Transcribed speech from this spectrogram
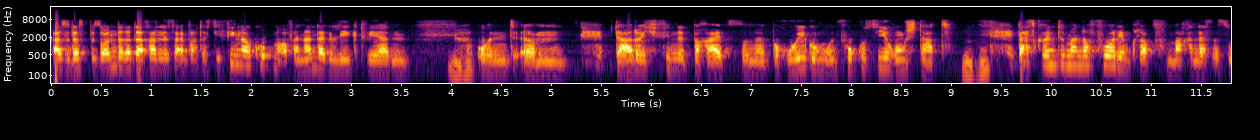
Also das Besondere daran ist einfach, dass die Fingerkuppen aufeinander gelegt werden und ähm, dadurch findet bereits so eine Beruhigung und Fokussierung statt. Das könnte man noch vor dem Klopfen machen. Das ist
